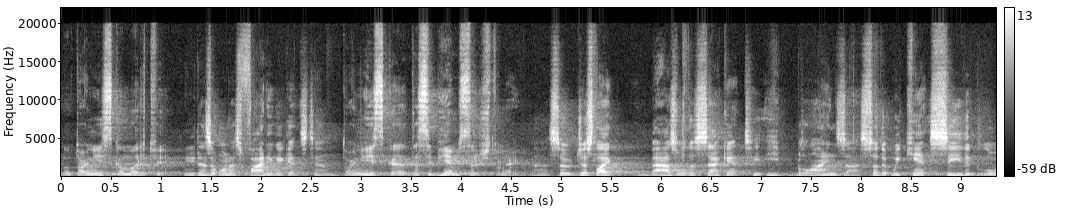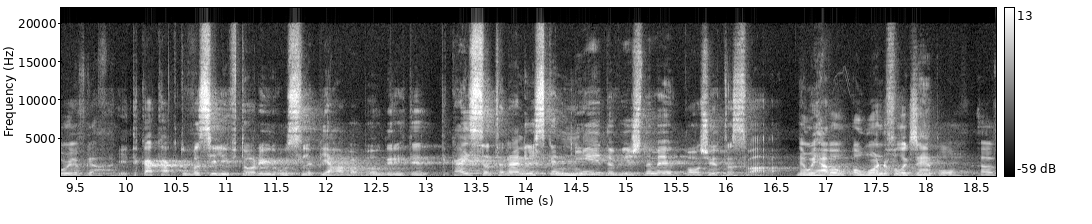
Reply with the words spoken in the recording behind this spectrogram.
Но Той не иска мъртви. And He doesn't want us fighting against Him. Той не иска да се бием срещу Него. Uh, so just like Basil II, he, he blinds us so that we can't see the glory of God. И така както Василий II ослепява българите, така и Сатана не иска ние да виждаме Божията слава. Now we have a, a wonderful example of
